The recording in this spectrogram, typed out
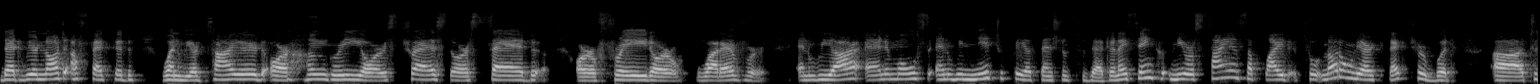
that we're not affected when we are tired or hungry or stressed or sad or afraid or whatever. And we are animals and we need to pay attention to that. And I think neuroscience applied to not only architecture, but uh, to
